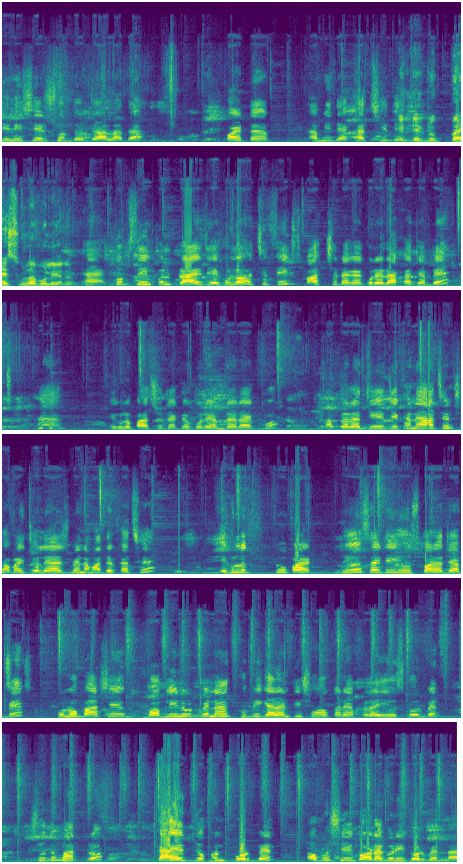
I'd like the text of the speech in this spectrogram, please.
জিনিসের সৌন্দর্য আলাদা। কয়টা আমি দেখাচ্ছি একটু প্রাইসগুলো নেব হ্যাঁ খুব সিম্পল প্রাইস। এগুলো হচ্ছে ফিক্স পাঁচশো টাকা করে রাখা যাবে। হ্যাঁ এগুলো পাঁচশো টাকা করে আমরা রাখব। আপনারা যে যেখানে আছেন সবাই চলে আসবেন আমাদের কাছে। এগুলো টু পার্ট দুই সাইডে ইউজ করা যাবে। কোনো পাশে ববলিন উঠবে না খুবই গ্যারান্টি সহকারে আপনারা ইউজ করবেন। শুধুমাত্র গায়ে যখন পরবেন অবশ্যই গড়াগড়ি করবেন না।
